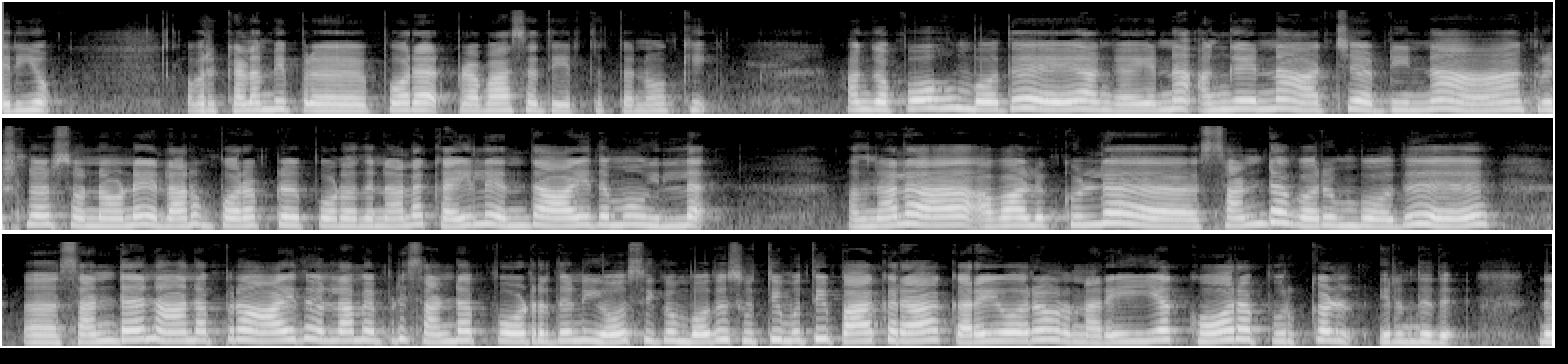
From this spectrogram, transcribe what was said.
தெரியும். அவர் கிளம்பி போகிறார் பிரபாச தீர்த்தத்தை நோக்கி. அங்கே போகும்போது அங்கே என்ன அங்கே என்ன ஆச்சு அப்படின்னா கிருஷ்ணர் சொன்னோடனே எல்லாரும் புறப்பட்டு போனதுனால கையில் எந்த ஆயுதமும் இல்லை. அதனால் அவளுக்குள்ள சண்டை வரும்போது சண்டைன்னு ஆனப்புறம் ஆயுதம் இல்லாமல் எப்படி சண்டை போடுறதுன்னு யோசிக்கும் போது சுற்றி முற்றி பார்க்குறா கரையோரம் நிறைய கோர புற்கள் இருந்தது. இந்த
